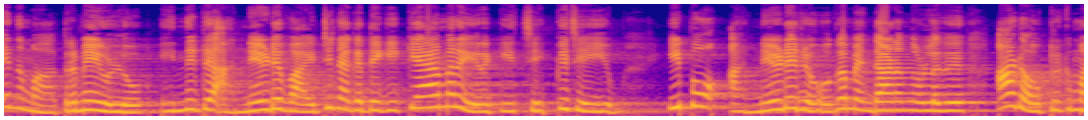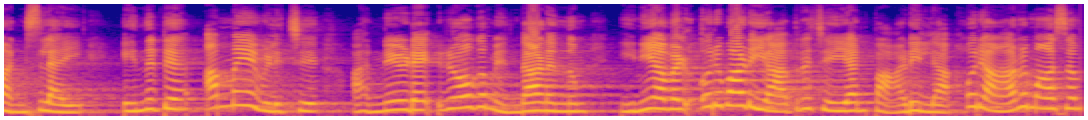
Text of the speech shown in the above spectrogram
എന്ന് മാത്രമേ ഉള്ളൂ എന്നിട്ട് അന്നയുടെ വയറ്റിനകത്തേക്ക് ക്യാമറ ഇറക്കി ചെക്ക് ചെയ്യും. ഇപ്പോൾ അന്നയുടെ രോഗം എന്താണെന്നുള്ളത് ആ ഡോക്ടർക്ക് മനസ്സിലായി. എന്നിട്ട് അമ്മയെ വിളിച്ച് അന്നയുടെ രോഗം എന്താണെന്നും ഇനി അവൾ ഒരുപാട് യാത്ര ചെയ്യാൻ പാടില്ല. ഒരു ആറു മാസം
